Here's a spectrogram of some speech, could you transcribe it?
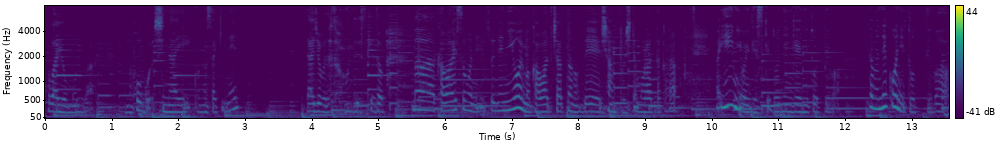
怖い思いはあのほぼしないこの先ね。大丈夫だと思うんですけどまあかわいそうにそれで匂いも変わっちゃったのでシャンプーしてもらったから、まあ、いい匂いですけど人間にとっては。多分猫にとっては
